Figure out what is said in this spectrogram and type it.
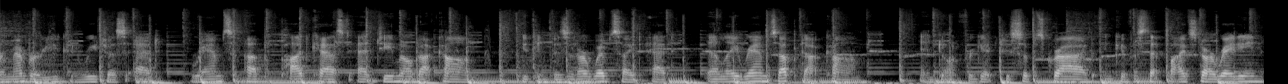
Remember, you can reach us at ramsuppodcast at gmail.com. You can visit our website at laramsup.com. And don't forget to subscribe and give us that five star rating.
